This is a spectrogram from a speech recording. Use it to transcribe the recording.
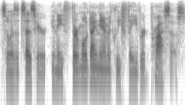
So as it says here, in a thermodynamically favored process,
